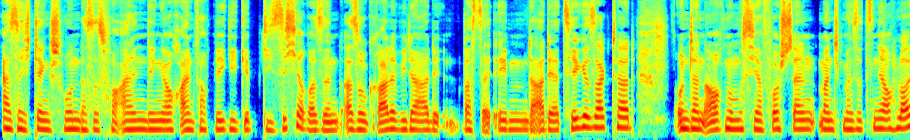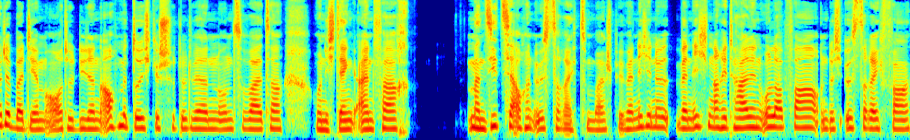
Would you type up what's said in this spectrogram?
Also ich denke schon, dass es vor allen Dingen auch einfach Wege gibt, die sicherer sind. Also gerade wie der AD, was eben der ADAC gesagt hat. Und dann auch, man muss sich ja vorstellen, manchmal sitzen ja auch Leute bei dir im Auto, die dann auch mit durchgeschüttelt werden und so weiter. Und ich denke einfach, man sieht's ja auch in Österreich zum Beispiel. Wenn ich, in, wenn ich nach Italien Urlaub fahre und durch Österreich fahre,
